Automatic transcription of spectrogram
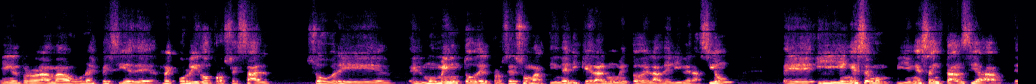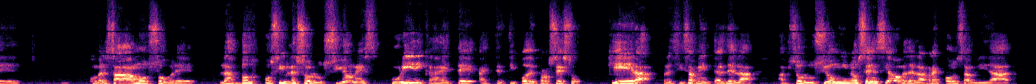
en el programa una especie de recorrido procesal sobre el momento del proceso Martinelli, que era el momento de la deliberación. Eh, y, en ese, y en esa instancia eh, conversábamos sobre las dos posibles soluciones jurídicas a este, a este tipo de proceso, que era precisamente el de la absolución inocencia o el de la responsabilidad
